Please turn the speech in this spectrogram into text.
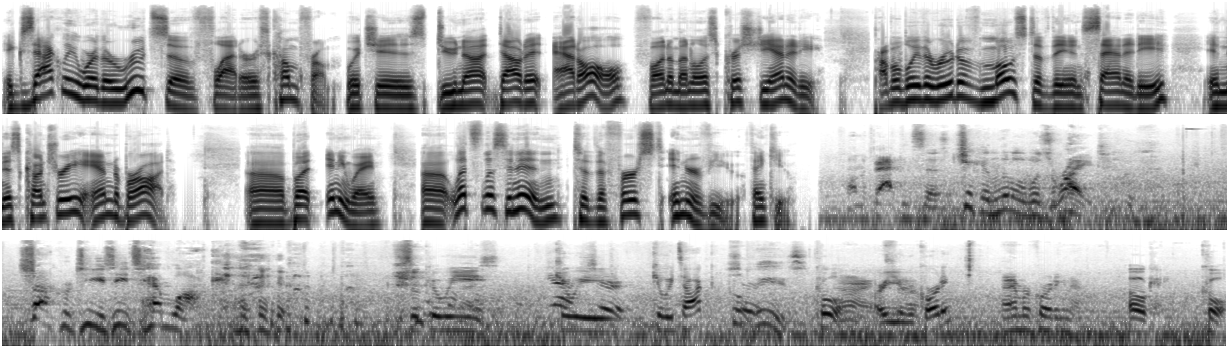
exactly where the roots of Flat Earth come from, which is, do not doubt it at all, fundamentalist Christianity. Probably the root of most of the insanity in this country and abroad. Uh, but anyway, uh, let's listen in to the first interview. Thank you. On the back it says, Chicken Little was right. Socrates eats hemlock. So can we, can we- sure. can we talk? Please. Cool. right, Are you sure. recording? I am recording now. Okay, cool.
